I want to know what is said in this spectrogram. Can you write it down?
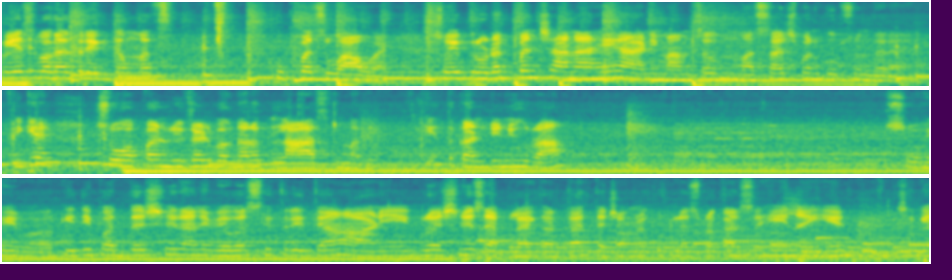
फेस बघाल तर एकदमच खूपच वाव आहे. सो हे प्रोडक्ट पण छान आहे आणि आमचं मसाज पण खूप सुंदर आहे. ठीक आहे? सो आपण रिझल्ट बघणार आहोत लास्टमध्ये ठीक आहे? तर कंटिन्यू राहा. सो हे बघा किती पद्धतशीर आणि व्यवस्थितरित्या आणि ब्रशनेच अप्लाय करतात. त्याच्यामुळे कुठल्याच प्रकारचं हे नाही आहे सगळे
